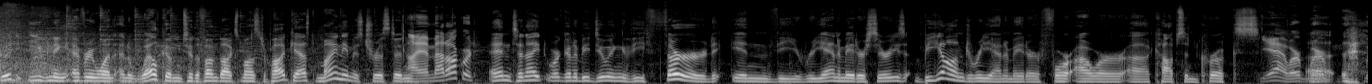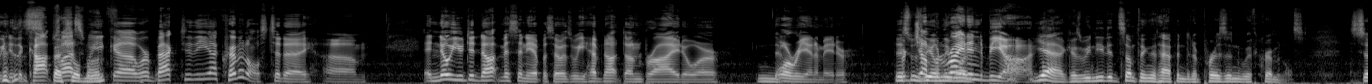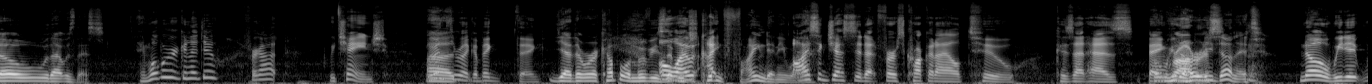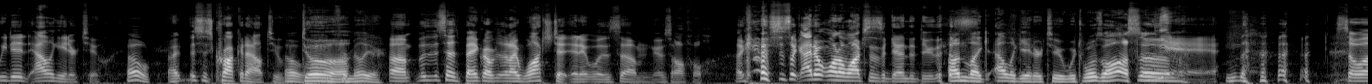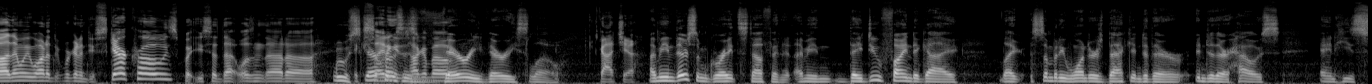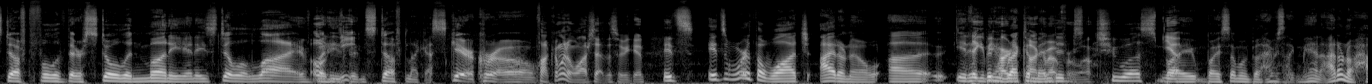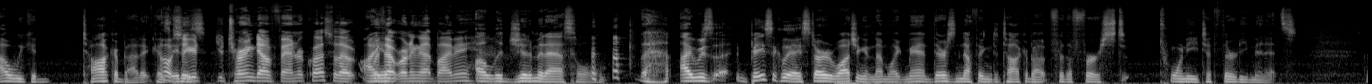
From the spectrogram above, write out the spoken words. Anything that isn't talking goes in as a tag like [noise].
Good evening, everyone, and welcome to the Funbox Monster Podcast. My name is Tristan, I am Matt Awkward. and tonight we're going to be doing the third in the Reanimator series, Beyond Reanimator, for our uh, Cops and Crooks. Yeah, we're, we're Uh, [laughs] we did the cops last week. Uh, we're back to the uh, criminals today. Um, and no, you did not miss any episodes. We have not done Bride or No. or Reanimator. This we're was the jumping only right one- into Beyond. Yeah, because we needed something that happened in a prison with criminals. So that was this. And what we were gonna do, I forgot. We changed. We Uh, went through like a big thing. Yeah, there were a couple of movies Oh, that we I- just couldn't I- find anywhere. I suggested at first Crocodile Two, because that has but bank we'd already robbers. done it. [laughs] No, we did we did Alligator Two. Oh, I, This is Crocodile Two. oh, I'm Duh. familiar. Um, but this says bank robbers, and I watched it, and it was um, it was awful. [laughs] Like I was just like, I don't want to watch this again to do this. Unlike Alligator 2, which was awesome. yeah. [laughs] so uh, then we wanted we're gonna do scarecrows, but you said that wasn't that uh Ooh, exciting Scarecrows to is talk about. very, very slow. Gotcha. I mean, there's some great stuff in it. I mean, they do find a guy, like somebody wanders back into their into their house, and he's stuffed full of their stolen money, and he's still alive, Oh, but he's neat. been stuffed like a scarecrow. Fuck, I'm gonna watch that this weekend. It's it's worth a watch. I don't know. Uh, it it'd had be been hard to talk about recommended for a while. to us by by someone, but I was like, man, I don't know how we could talk about it because Oh, so you're you're turning down fan requests without I without running that by me? a legitimate asshole. [laughs] [laughs] I was uh, basically I started watching it and I'm like, man, there's nothing to talk about for the first 20 to 30 minutes.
